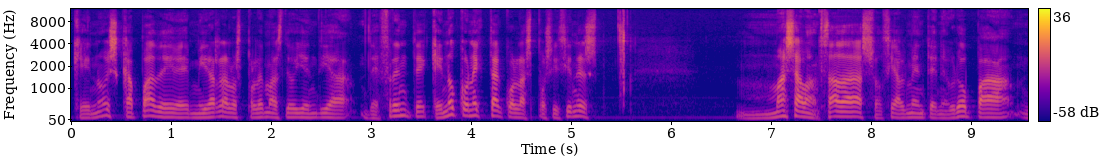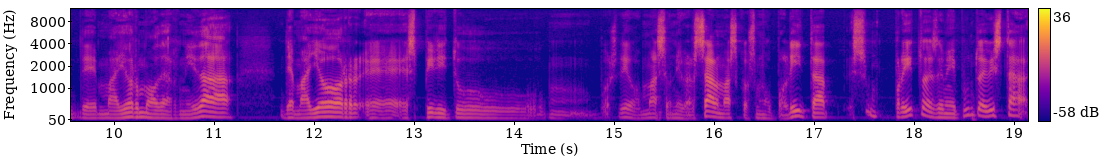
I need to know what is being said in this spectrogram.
que no es capaz de mirar a los problemas de hoy en día de frente, que no conecta con las posiciones más avanzadas socialmente en Europa, de mayor modernidad, de mayor eh, espíritu, pues digo, más universal, más cosmopolita. Es un proyecto desde mi punto de vista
